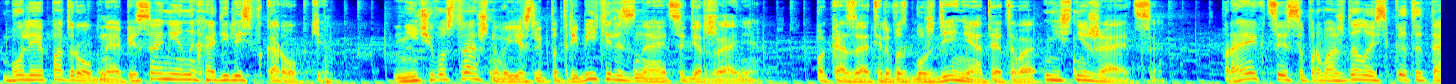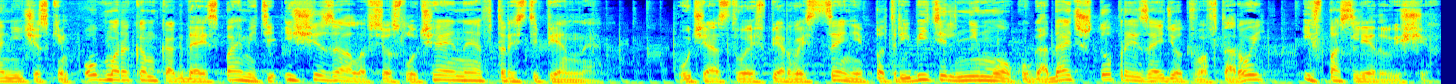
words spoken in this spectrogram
Более подробные описания находились в коробке. Ничего страшного, если потребитель знает содержание – Показатель возбуждения от этого не снижается. Проекция сопровождалась кататоническим обмороком, когда из памяти исчезало все случайное, второстепенное. Участвуя в первой сцене, потребитель не мог угадать, что произойдет во второй и в последующих.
